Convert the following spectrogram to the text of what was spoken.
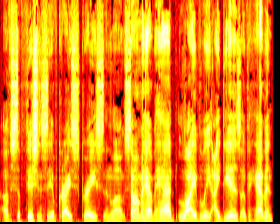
of sufficiency of Christ's grace and love. Some have had lively ideas of heaven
